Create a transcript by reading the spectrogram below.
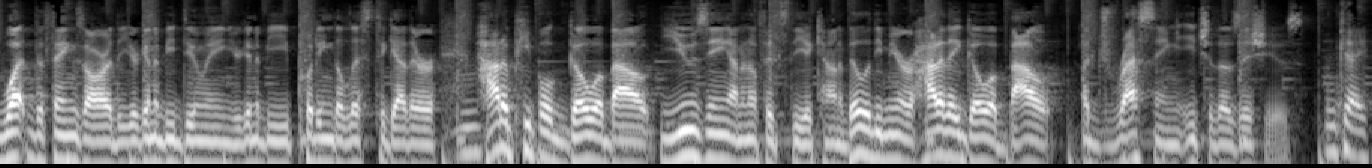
what the things are that you're going to be doing. You're going to be putting the list together. Mm-hmm. How do people go about using? I don't know if it's the accountability mirror. How do they go about addressing each of those issues? Okay.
